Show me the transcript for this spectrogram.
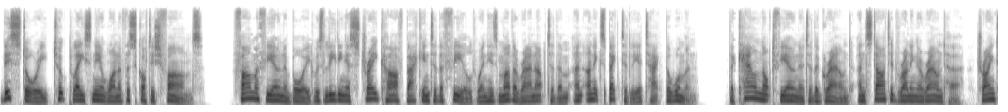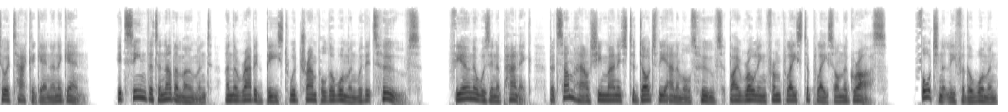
This story took place near one of the Scottish farms. Farmer Fiona Boyd was leading a stray calf back into the field when his mother ran up to them and unexpectedly attacked the woman. The cow knocked Fiona to the ground and started running around her, trying to attack again and again. It seemed that another moment, and the rabid beast would trample the woman with its hooves. Fiona was in a panic, but somehow she managed to dodge the animal's hooves by rolling from place to place on the grass. Fortunately for the woman,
